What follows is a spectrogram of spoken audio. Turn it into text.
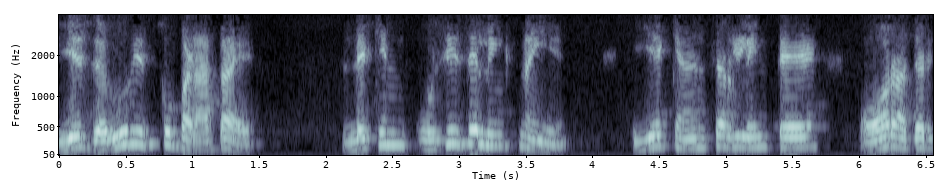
ये ज़रूर इसको बढ़ाता है। लेकिन उसी से लिंक नहीं है। ये कैंसर लिंक्ड है और अदर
